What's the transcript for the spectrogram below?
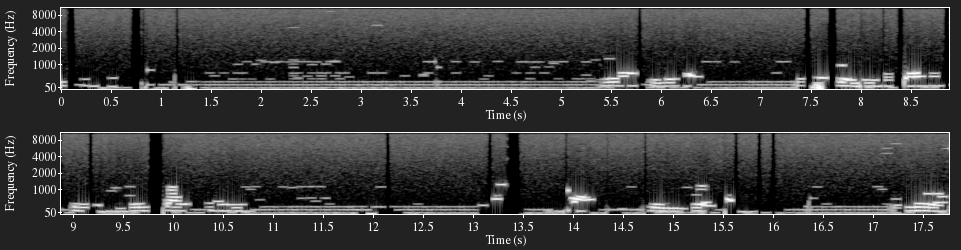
We have to look at particularly the requirement to restart a that in great renewal.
